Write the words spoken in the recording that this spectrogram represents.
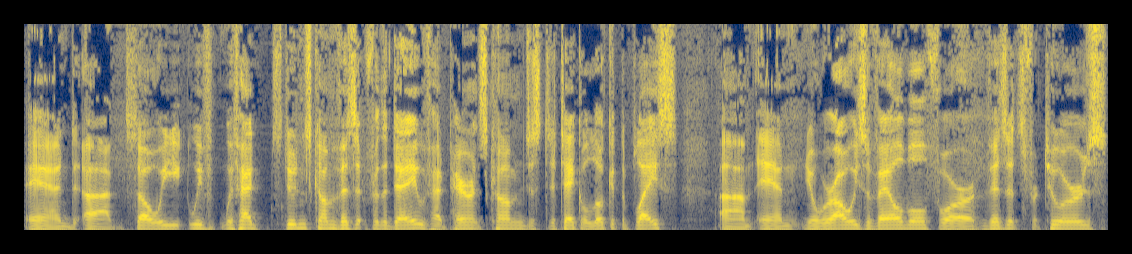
And uh, so we, we've we've had students come visit for the day. We've had parents come just to take a look at the place, um, and you know we're always available for visits, for tours,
